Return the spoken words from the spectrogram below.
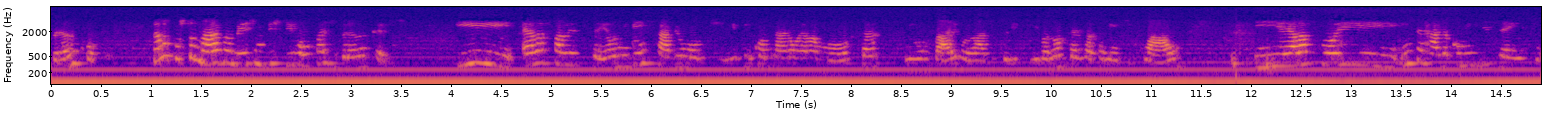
branco. Então ela costumava mesmo vestir roupas brancas. E ela faleceu, ninguém sabe o motivo, encontraram ela morta em um bairro lá de Curitiba, não sei exatamente qual. E ela foi enterrada como indigente.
